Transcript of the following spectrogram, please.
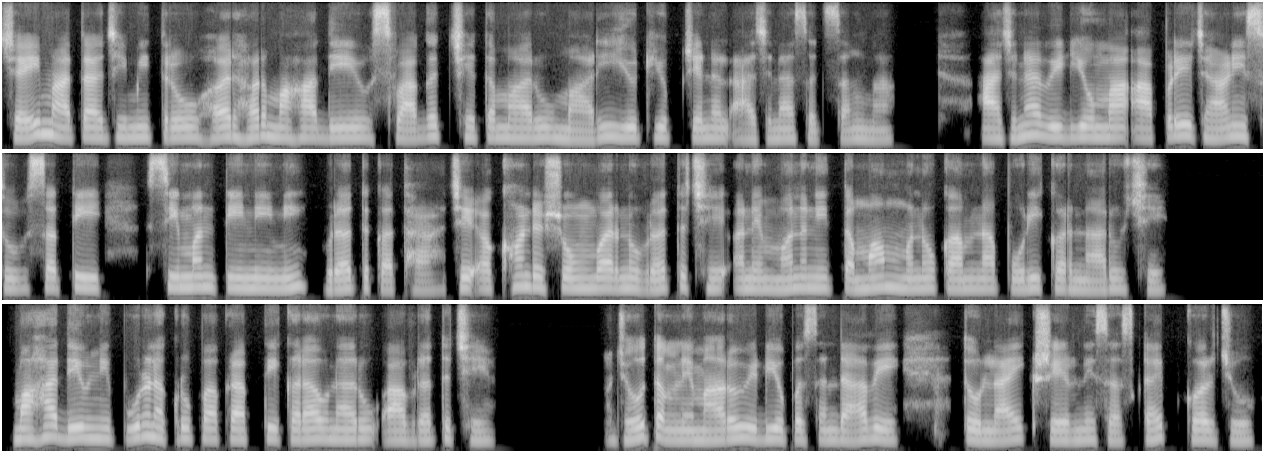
જય માતાજી મિત્રો, હર હર મહાદેવ. સ્વાગત છે તમારું મારી યુટ્યુબ ચેનલ આજના સત્સંગમાં. આજના વિડીયોમાં આપણે જાણીશું સતી સીમંતિનીની વ્રત કથા જે અખંડ સોમવારનું વ્રત છે અને મનની તમામ મનોકામના પૂરી કરનારું છે. મહાદેવની પૂર્ણ કૃપા પ્રાપ્તિ કરાવનારું આ વ્રત છે. જો તમને મારો વીડિયો પસંદ આવે, તો લાઇક શેર ને કરજો.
